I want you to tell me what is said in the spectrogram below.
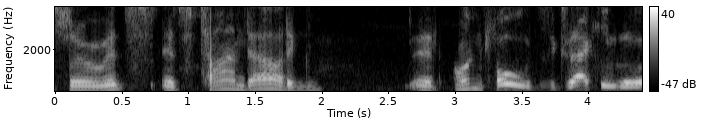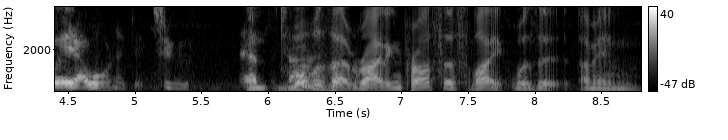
so it's it's timed out. It, it unfolds exactly the way I wanted it to. and what was that writing process like? Was it? I mean,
